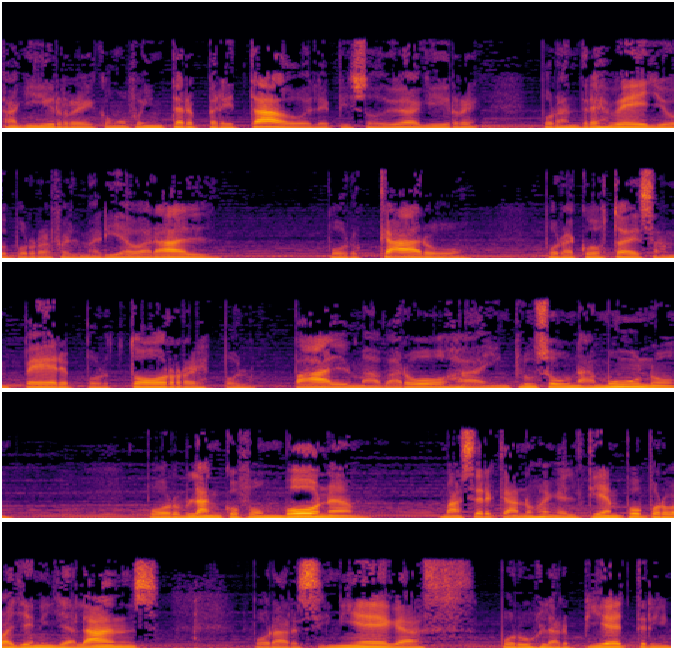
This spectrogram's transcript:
Aguirre, cómo fue interpretado el episodio de Aguirre por Andrés Bello, por Rafael María Baral, por Caro, por Acosta de Samper, por Torres, por Palma, Baroja, incluso Unamuno, por Blanco Fombona, más cercanos en el tiempo por Vallenilla Lanz, por Arciniegas, por Uslar Pietri,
